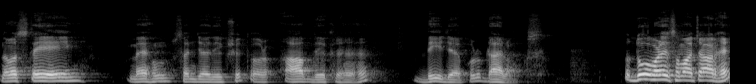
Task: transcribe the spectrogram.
नमस्ते। मैं हूँ संजय दीक्षित और आप देख रहे हैं दी जयपुर डायलॉग्स। तो दो बड़े समाचार हैं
